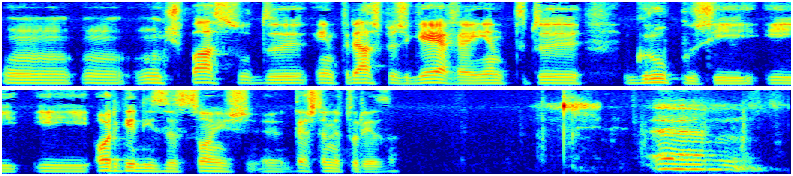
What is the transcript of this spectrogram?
um, um, um espaço de, entre aspas, guerra entre grupos e, e, e organizações eh, desta natureza? Um...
